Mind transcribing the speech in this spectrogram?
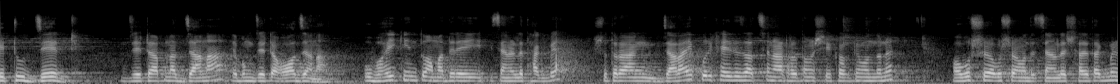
এ টু জেড যেটা আপনার জানা এবং যেটা অজানা, উভয়ই কিন্তু আমাদের এই চ্যানেলে থাকবে। সুতরাং যারাই পরীক্ষা দিতে যাচ্ছেন আঠারোতম শিক্ষক নিবন্ধনে অবশ্যই অবশ্যই আমাদের চ্যানেলের সাথে থাকবেন।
